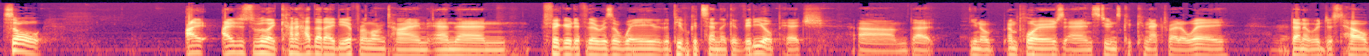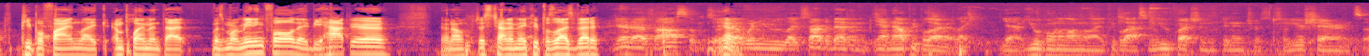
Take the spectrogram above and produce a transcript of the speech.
So I I just really like kind of had that idea for a long time, and then figured if there was a way that people could send like a video pitch um, that you know employers and students could connect right away, Right. then it would just help people Yeah. find like employment that was more meaningful. They'd be happier. You know, just trying to make people's lives better. Yeah, that's awesome. So Yeah. yeah. when you like started that, and yeah, now people are like, yeah, you were going along the line, people asking you questions, getting interested, so you're sharing. So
